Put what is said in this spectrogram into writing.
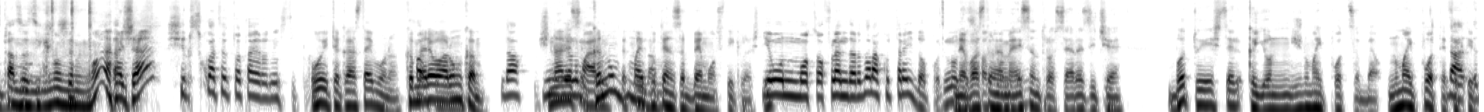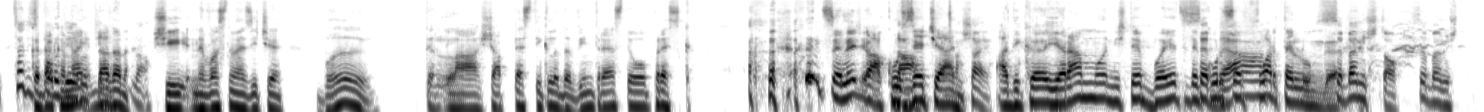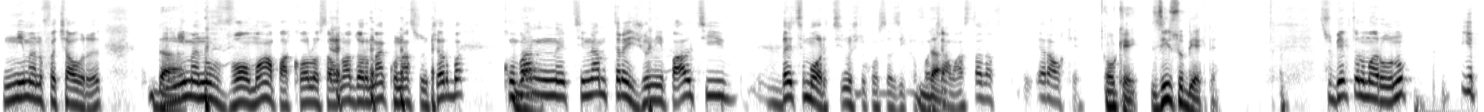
Ca să zic Mm, așa. mm, Așa? și îl scoate tot aerul din sticlă. Uite că asta e bună. Că Foarte mereu bună. aruncăm. Și Da, eu n-are nu să, mai că arunc nu de mai când am- putem să bem o sticlă, știi? E un moțoflender de la cu trei dopuri. Nu Nevastă mea desfac mea mult. este într-o seară, zice, bă, tu ești seri-" că eu nici nu mai pot să beau. Nu mai pot, Da, efectiv. ți-a că dispărut dacă din n-ai... rutină. Da, da, da, Și nevastă mea zice, bă, de la șaptea sticlă de vin trebuia să te opresc. Înțelegi? Acum Da, 10 ani. Așa e. Adică eram uh, niște băieți de Se cursă bea- foarte lungă. Se bea mișto, se bea mișto. Nimeni nu făcea urât, Da. nimeni nu voma pe acolo sau nu adormea cu nasul în ciorbă. Cumva Da. ne țineam trei unii pe alții, beți morți, nu știu cum să zic că Da. făceam asta, dar era ok. Ok, zi subiecte. Subiectul numărul unu, e,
